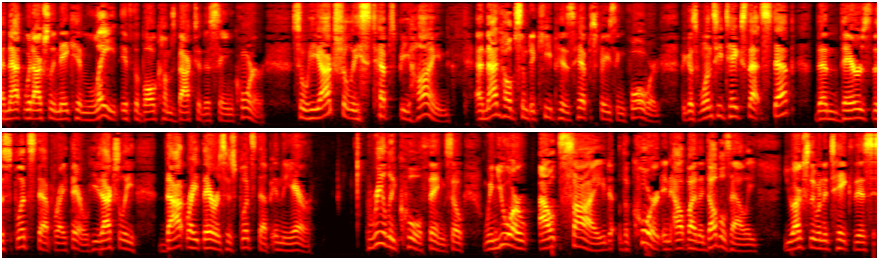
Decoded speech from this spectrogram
and that would actually make him late if the ball comes back to the same corner. So he actually steps behind and that helps him to keep his hips facing forward because once he takes that step, then there's the split step right there. He's actually, that right there is his split step in the air really cool thing. So when you are outside the court and out by the doubles alley, you actually want to take this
